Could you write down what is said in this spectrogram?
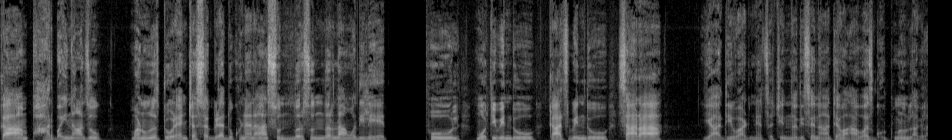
काम फार बाई नाजूक म्हणूनच डोळ्यांच्या सगळ्या दुखण्यांना सुंदर सुंदर नावं दिलेत. फूल मोतीबिंदू काचबिंदू सारा यादी वाढण्याचं चिन्ह दिसेना तेव्हा आवाज घुटमळून लागला.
